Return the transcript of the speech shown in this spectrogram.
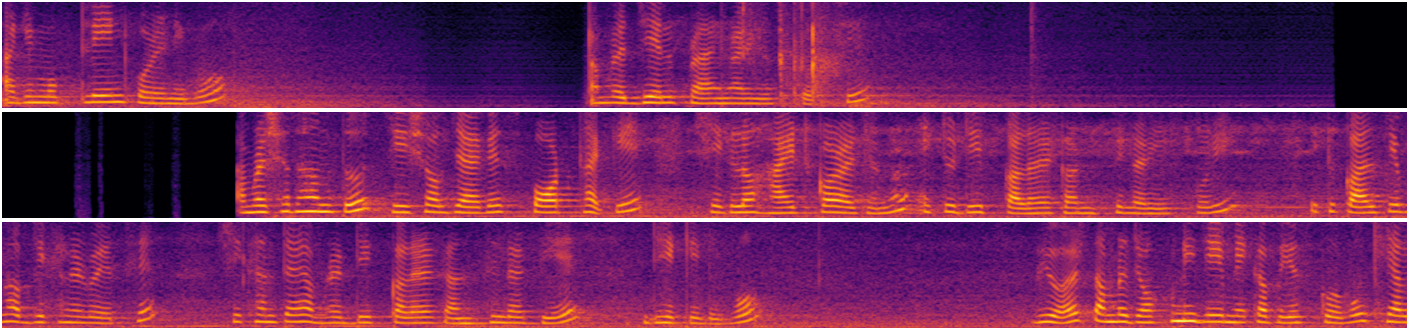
আগে মুখ ক্লিন করে নিব। আমরা জেল প্রাইমার ইউজ করছি। আমরা সাধারণত যেসব জায়গায় স্পট থাকে, সেগুলো হাইড করার জন্য একটু ডিপ কালারের কনসিলার ইউজ করি। একটু কালচে ভাব যেখানে রয়েছে, সেখানটায় আমরা ডিপ কালারের কনসিলার দিয়ে ঢেকে দেব। ভিউয়ার্স আমরা যখনই যে মেকআপ ইউজ করব, খেয়াল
